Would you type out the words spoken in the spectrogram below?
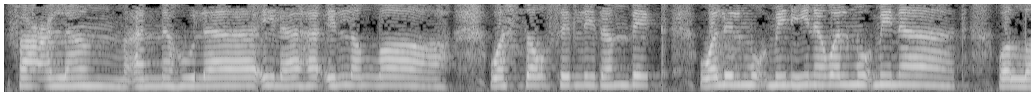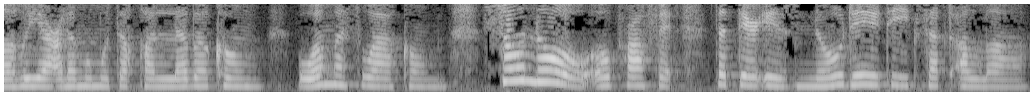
فاعلم أنه لا إله إلا الله واستغفر لذنبك وللمؤمنين والمؤمنات والله يعلم متقلبكم ومثواكم So know, O Prophet, that there is no deity except Allah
